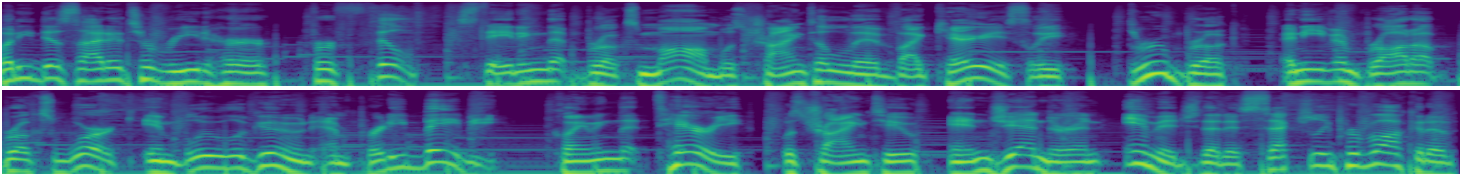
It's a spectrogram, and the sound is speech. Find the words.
but he decided to read her for filth, stating that Brooke's mom was trying to live vicariously through Brooke and even brought up Brooke's work in Blue Lagoon and Pretty Baby, claiming that Teri was trying to engender an image that is sexually provocative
